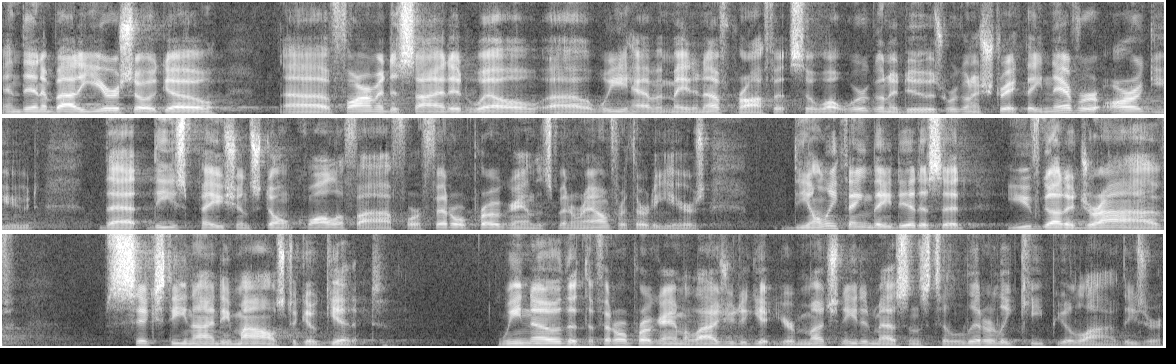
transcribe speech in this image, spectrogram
And then about a year or so ago, uh, Pharma decided, well, uh, we haven't made enough profit, so what we're going to do is we're going to strict. They never argued that these patients don't qualify for a federal program that's been around for 30 years. The only thing they did is said, you've got to drive 60, 90 miles to go get it. We know that the federal program allows you to get your much needed medicines to literally keep you alive. These are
